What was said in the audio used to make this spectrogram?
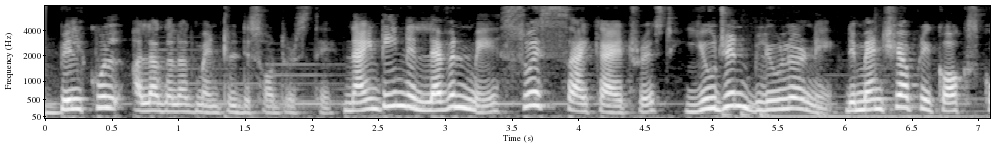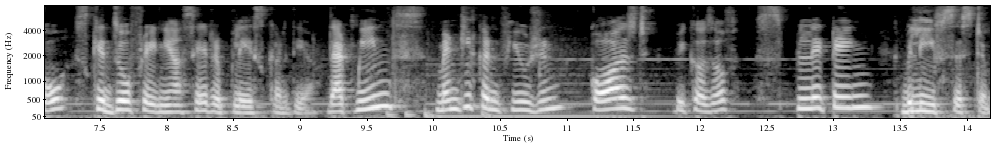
बिल्कुल अलग अलग मेंटल डिसऑर्डर्स थे 1911 में स्विस साइकाट्रिस्ट यूजिन ब्लूलर ने डिमेंशिया प्रिकॉक्स को स्किजोफ्रेनिया से रिप्लेस कर दिया। That means mental confusion caused because of splitting belief system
